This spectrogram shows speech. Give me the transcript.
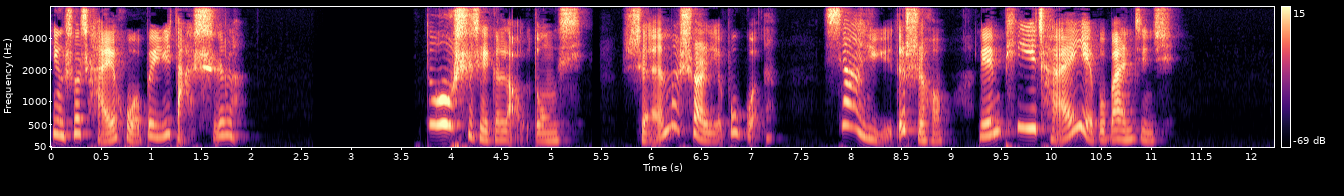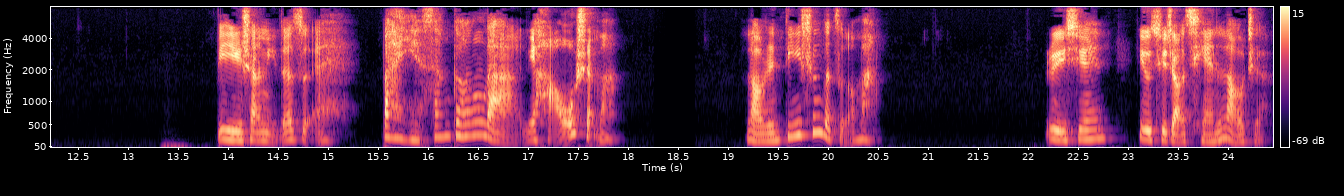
硬说柴火被雨打湿了。都是这个老东西。什么事儿也不管，下雨的时候连劈柴也不搬进去。闭上你的嘴！半夜三更的，你嚎什么？老人低声的责骂。瑞轩又去找钱老者。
